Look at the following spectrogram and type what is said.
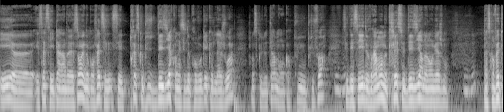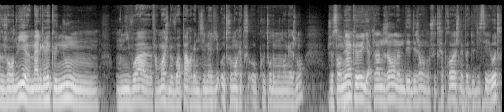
Et, et ça, c'est hyper intéressant. Et donc, en fait, c'est presque plus du désir qu'on essaie de provoquer que de la joie. Je pense que le terme est encore plus, plus fort. Mm-hmm. C'est d'essayer de vraiment de créer ce désir de l'engagement. Mm-hmm. Parce qu'en fait, aujourd'hui, malgré que nous, on, on y voit, euh, enfin moi je me vois pas organiser ma vie autrement qu'autour de mon engagement. Je sens bien qu'il y a plein de gens, même des, gens dont je suis très proche, mes potes de lycée et autres,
